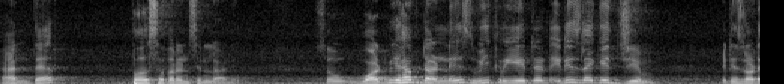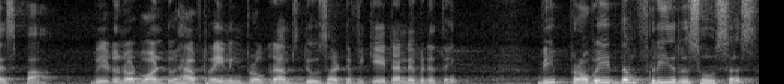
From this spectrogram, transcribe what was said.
and their perseverance in learning. So what we have done is we created, it is like a gym. It is not a spa. We do not want to have training programs, do certificate and everything. We provide them free resources.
